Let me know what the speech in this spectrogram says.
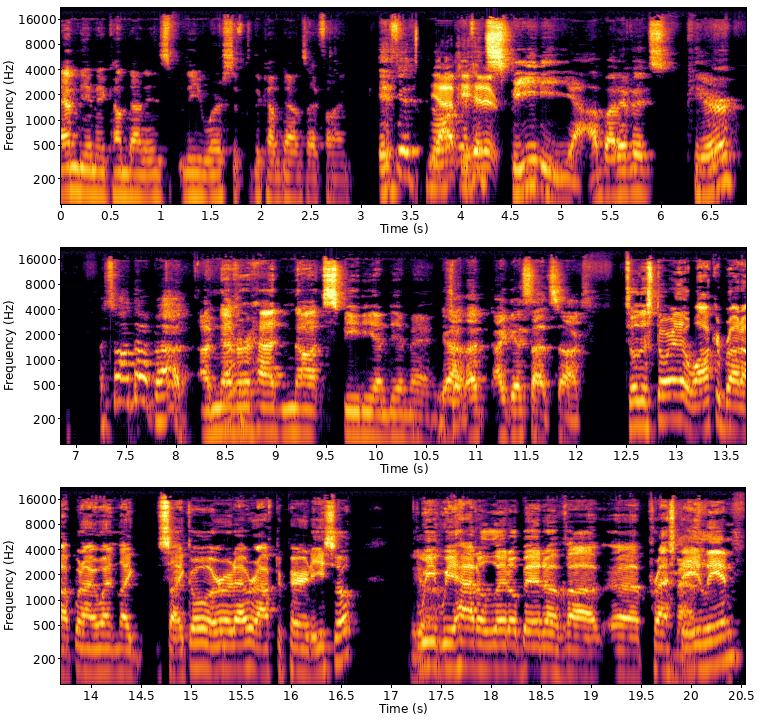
MDMA come down is the worst of the come downs I find. If it's Yeah, not, if if, it's it- speedy, yeah, but if it's pure, it's not that bad. I've never had not speedy MDMA. Yeah, So- that I guess that sucks. So the story that Walker brought up when I went like psycho or whatever after Paradiso, Yeah. we we had a little bit of uh, uh pressed alien,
